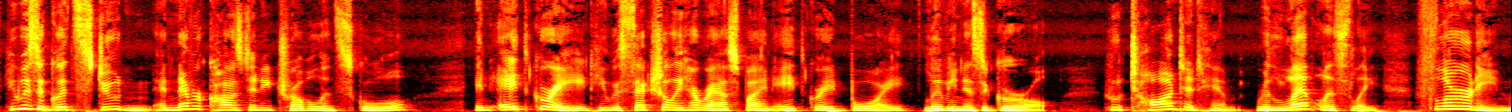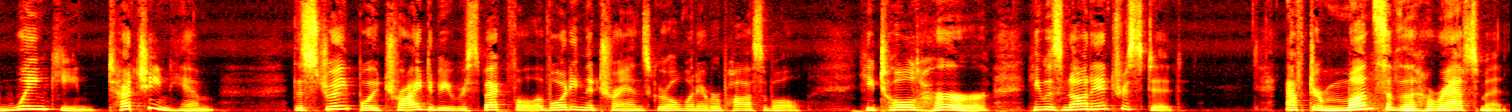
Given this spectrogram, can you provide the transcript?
He was a good student and never caused any trouble in school. In eighth grade, he was sexually harassed by an eighth grade boy living as a girl who taunted him relentlessly, flirting, winking, touching him. The straight boy tried to be respectful, avoiding the trans girl whenever possible. He told her he was not interested. After months of the harassment,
